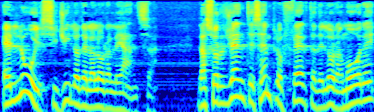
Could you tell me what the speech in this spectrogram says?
È Lui il sigillo della loro alleanza, la sorgente sempre offerta del loro amore,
